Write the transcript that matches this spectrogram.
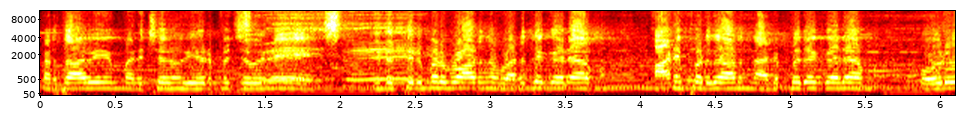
കർത്താവെ മരിച്ചവനെ ഉയർപ്പിച്ചവനെ നിന്റെ തിരുമറുപാടുന്ന വലതുകരം ആണിപ്പെടുതാണെന്ന് അത്ഭുതകരം ഓരോ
